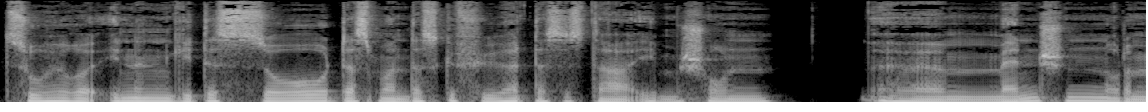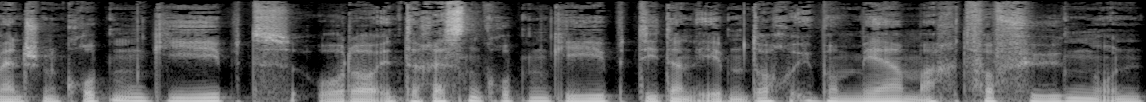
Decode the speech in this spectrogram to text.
ZuhörerInnen geht es so, dass man das Gefühl hat, dass es da eben schon ähm, Menschen oder Menschengruppen gibt oder Interessengruppen gibt, die dann eben doch über mehr Macht verfügen und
